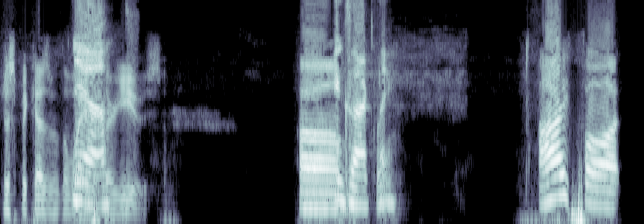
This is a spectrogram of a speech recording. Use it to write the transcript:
just because of the way Yeah. that they're used. Um, exactly. I thought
